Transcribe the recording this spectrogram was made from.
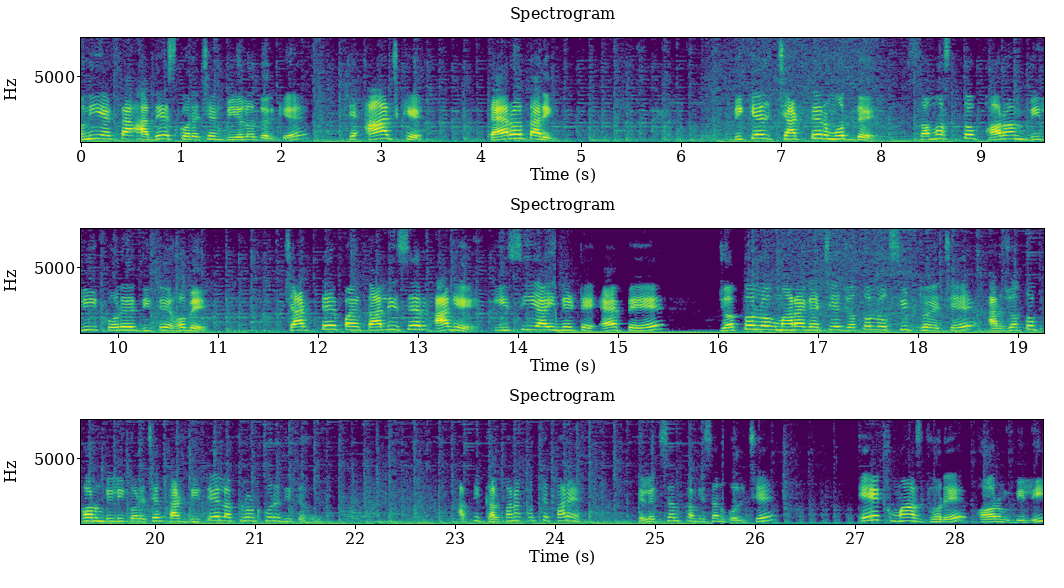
উনি একটা আদেশ করেছেন বিএলওদেরকে যে আজকে তেরো তারিখ বিকেল চারটের মধ্যে সমস্ত ফর্ম বিলি করে দিতে হবে। চারটে পঁয়তাল্লিশের আগে ইসিআই নেটে অ্যাপে যত লোক মারা গেছে, যত লোক শিফট হয়েছে আর যত ফর্ম বিলি করেছেন, তার ডিটেল আপলোড করে দিতে হবে। আপনি কল্পনা করতে পারেন ইলেকশন কমিশন বলছে, এক মাস ধরে ফর্ম বিলি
